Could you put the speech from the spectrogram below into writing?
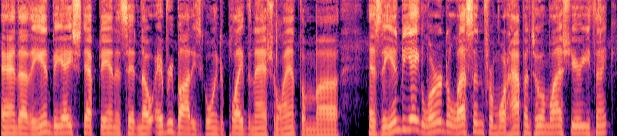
And uh, the NBA stepped in and said, no, everybody's going to play the national anthem. Uh, has the NBA learned a lesson from what happened to them last year, you think?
